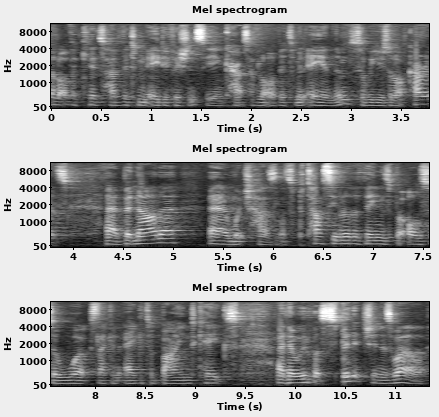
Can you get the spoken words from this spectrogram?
a lot of the kids had vitamin A deficiency and carrots have a lot of vitamin A in them, so we use a lot of carrots. Uh, banana, um, which has lots of potassium and other things, but also works like an egg to bind cakes. And then we're gonna put spinach in as well,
